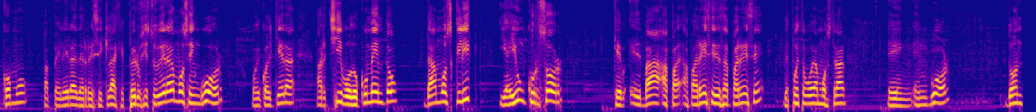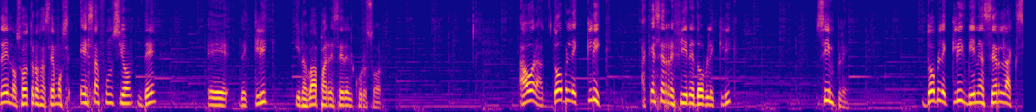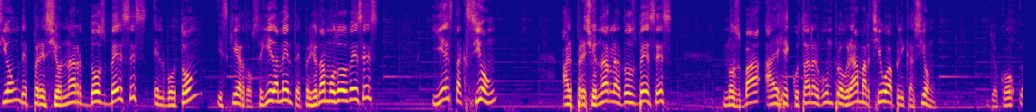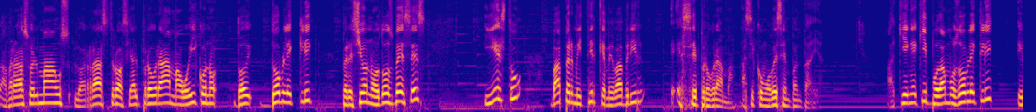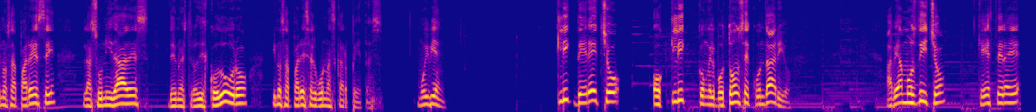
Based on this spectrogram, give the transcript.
como papelera de reciclaje. Pero si estuviéramos en Word, o en cualquier archivo, documento, damos clic y hay un cursor que eh, va, aparece y desaparece. Después te voy a mostrar en, Word, donde nosotros hacemos esa función de, eh, de clic y nos va a aparecer el cursor. Ahora, doble clic. ¿A qué se refiere doble clic? Simple. Doble clic viene a ser la acción de presionar dos veces el botón izquierdo. Seguidamente presionamos dos veces y esta acción, al presionarla dos veces, nos va a ejecutar algún programa, archivo o aplicación. Yo abrazo el mouse, lo arrastro hacia el programa o icono, doy doble clic, presiono dos veces y esto va a permitir que me va a abrir ese programa, así como ves en pantalla. Aquí en equipo damos doble clic y nos aparece las unidades de nuestro disco duro y nos aparece algunas carpetas. Muy bien. Clic derecho o clic con el botón secundario. Habíamos dicho que este era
